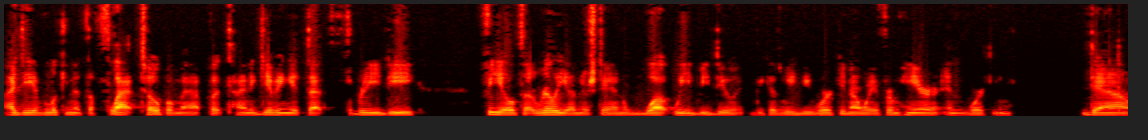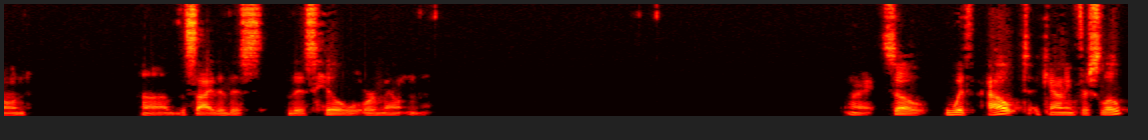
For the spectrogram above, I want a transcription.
idea of looking at the flat topo map, but kind of giving it that 3D feel to really understand what we'd be doing because we'd be working our way from here and working down uh, the side of this this hill or mountain. All right, so without accounting for slope,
